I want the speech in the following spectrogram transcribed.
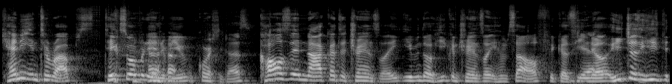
Kenny interrupts, takes over the interview, of course he does. calls in Naka to translate, even though he can translate himself because he Yeah. know he just he.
